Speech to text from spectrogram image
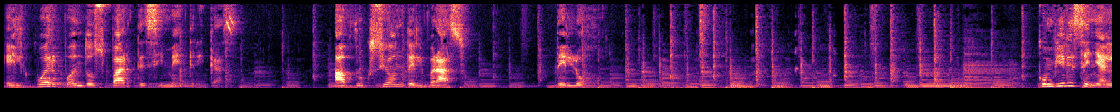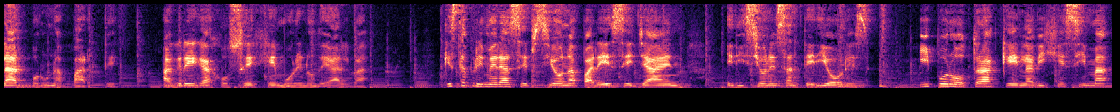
el cuerpo en dos partes simétricas. Abducción del brazo, del ojo. Conviene señalar, por una parte, agrega José G. Moreno de Alba, que esta primera acepción aparece ya en ediciones anteriores y por otra que en la vigésima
